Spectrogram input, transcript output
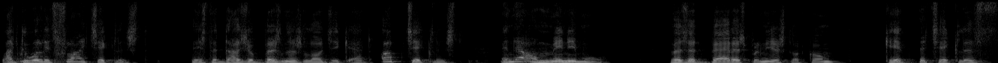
Like the Will It Fly checklist, there's the Does Your Business Logic Add Up checklist, and there are many more. Visit badasspreneurs.com, get the checklists,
